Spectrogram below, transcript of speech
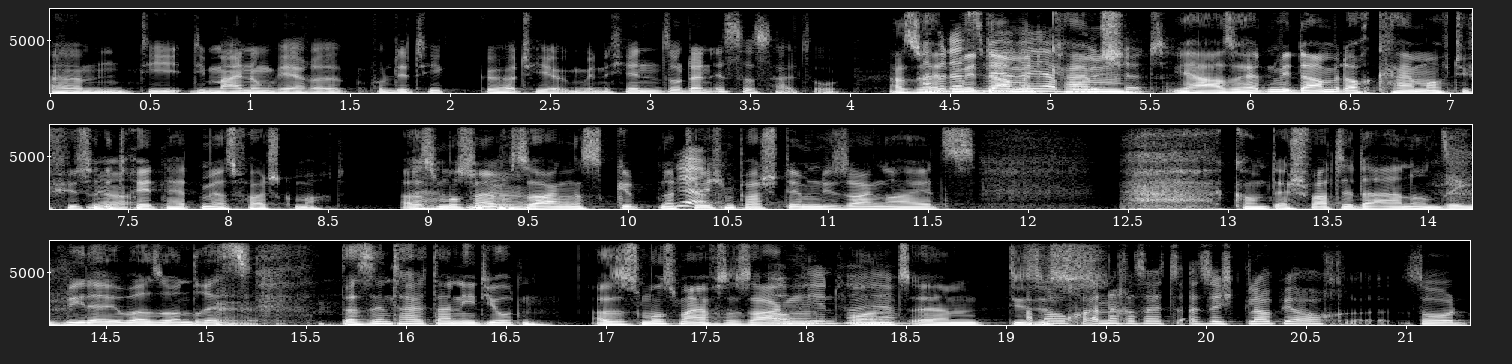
ähm, die, die Meinung wäre, Politik gehört hier irgendwie nicht hin, so dann ist es halt so. Also Aber hätten wir damit ja keinem, Bullshit. ja, also hätten wir damit auch keinem auf die Füße Ja. getreten, hätten wir es falsch gemacht. Also das muss man einfach sagen, es gibt natürlich Ja. ein paar Stimmen, die sagen, ah, jetzt kommt der Schwatte da an und singt wieder über so einen Driss. Das sind halt dann Idioten. Also das muss man einfach so sagen. Auf jeden Fall, und ähm, dieses Aber auch andererseits, also ich glaube ja auch so,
